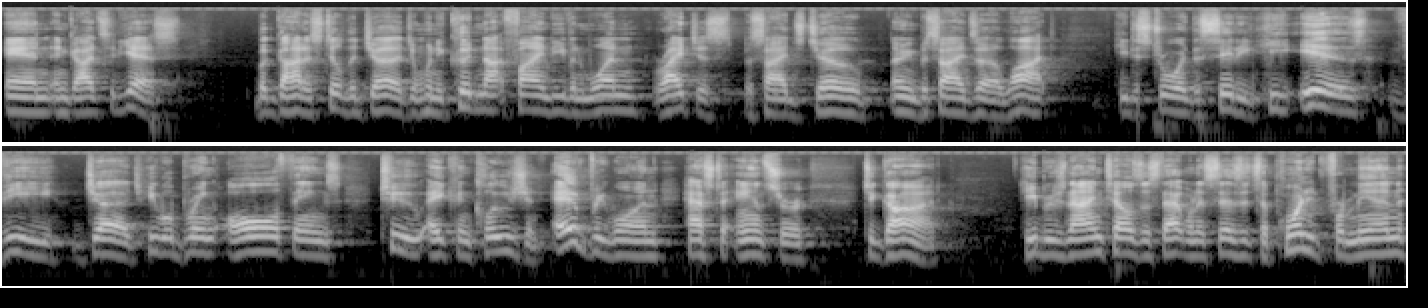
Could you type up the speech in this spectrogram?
And, and God said, Yes. But God is still the judge. And when he could not find even one righteous besides Job, I mean, besides uh, Lot, he destroyed the city. He is the judge. He will bring all things to a conclusion. Everyone has to answer to God. Hebrews 9 tells us that when it says it's appointed for men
